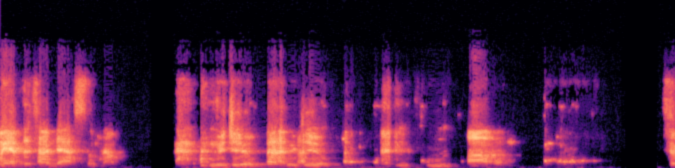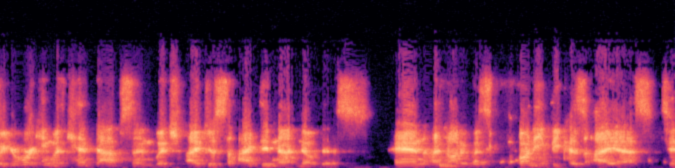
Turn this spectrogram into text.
we have the time to ask them now. we do, we do. Mm-hmm. Um, so you're working with Kent Dobson, which I just I did not know this, and I thought it was funny because I asked to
